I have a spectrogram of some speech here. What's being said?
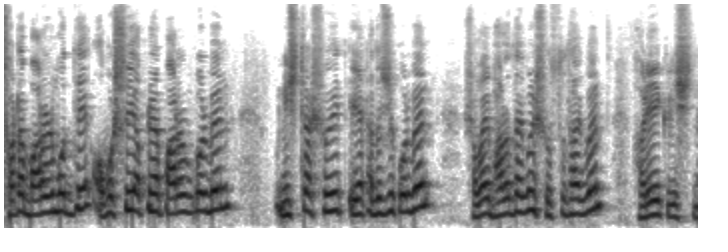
ছটা বারোর মধ্যে অবশ্যই আপনারা পালন করবেন, নিষ্ঠার সহিত এই একাদশী করবেন। সবাই ভালো থাকবেন, সুস্থ থাকবেন। হরে কৃষ্ণ।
